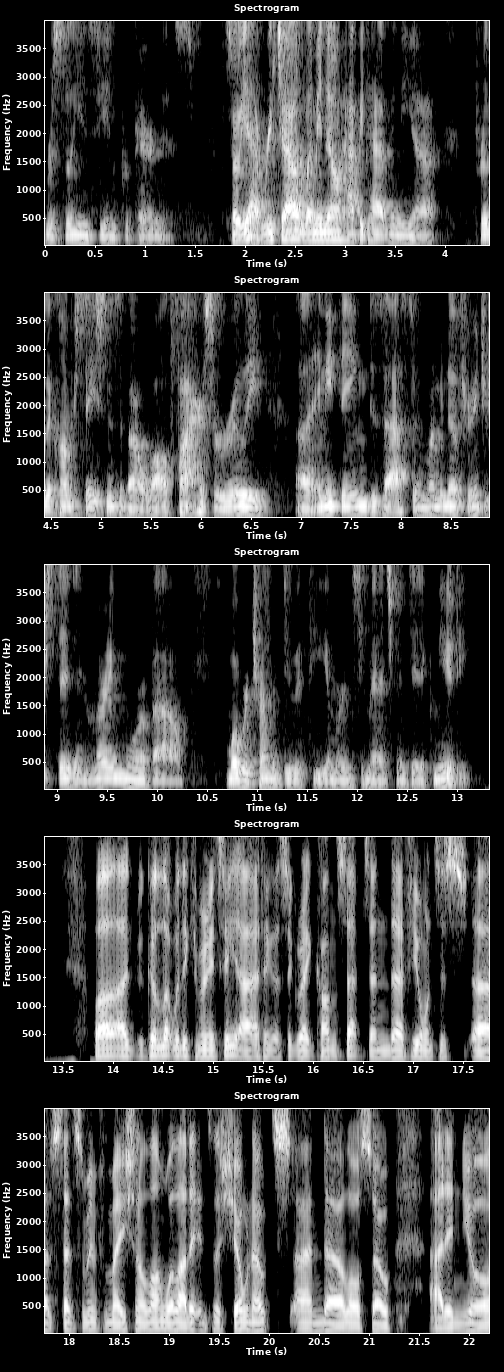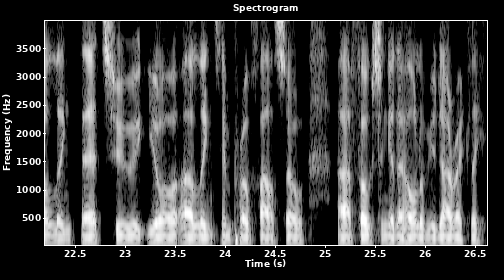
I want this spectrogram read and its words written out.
resiliency and preparedness. So yeah, reach out, let me know. Happy to have any uh, further conversations about wildfires or really uh, anything disaster. And let me know if you're interested in learning more about what we're trying to do with the emergency management data community. Well, uh, good luck with the community. I think that's a great concept. And uh, if you want to uh, send some information along, we'll add it into the show notes. And uh, I'll also add in your link there to your uh, LinkedIn profile so uh, folks can get a hold of you directly.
